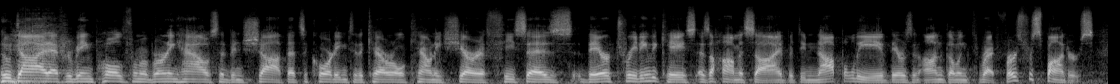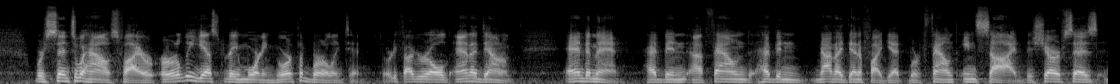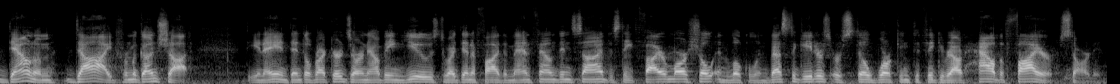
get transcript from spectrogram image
who died after being pulled from a burning house had been shot. That's according to the Carroll County Sheriff. He says they're treating the case as a homicide, but do not believe there's an ongoing threat. First responders were sent to a house fire early yesterday morning north of Burlington. 35-year-old Anna Downham and a man had been uh, found, had been not identified yet, were found inside. The sheriff says Downham died from a gunshot. DNA and dental records are now being used to identify the man found inside. The state fire marshal and local investigators are still working to figure out how the fire started.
